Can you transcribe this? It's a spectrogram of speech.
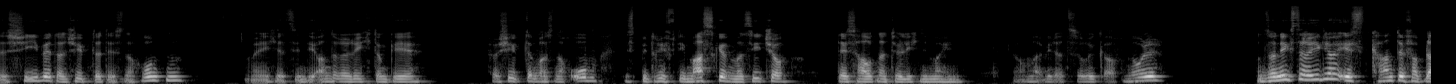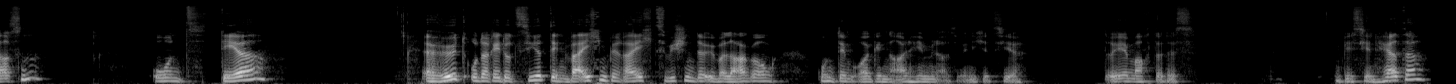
das schiebe, dann schiebt er das nach unten. Wenn ich jetzt in die andere Richtung gehe, verschiebt er was nach oben. Das betrifft die Maske und man sieht schon, das haut natürlich nicht mehr hin. Gehen wir mal wieder zurück auf 0. Unser nächster Regler ist Kante verblassen und der erhöht oder reduziert den weichen Bereich zwischen der Überlagerung und dem Originalhimmel. Also wenn ich jetzt hier drehe, macht er das ein bisschen härter.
